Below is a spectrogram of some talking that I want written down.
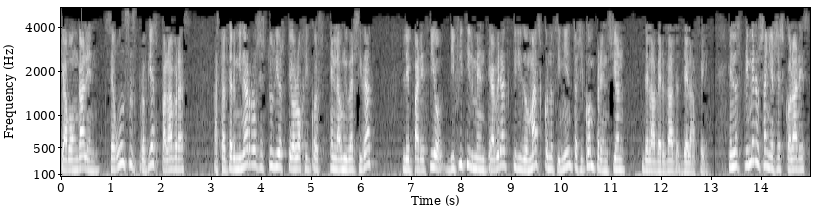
que a Von Galen, según sus propias palabras, hasta terminar los estudios teológicos en la universidad, le pareció difícilmente haber adquirido más conocimientos y comprensión de la verdad de la fe. En los primeros años escolares,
